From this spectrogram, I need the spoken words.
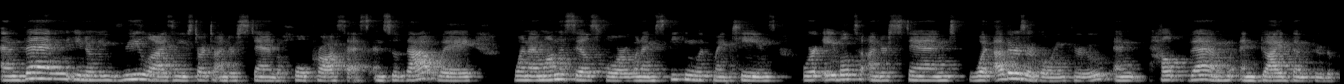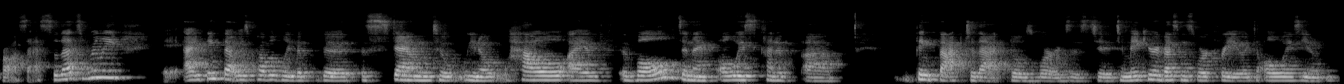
And then, you know, you realize and you start to understand the whole process. And so that way, when I'm on the sales floor, when I'm speaking with my teams, we're able to understand what others are going through and help them and guide them through the process. So that's really I think that was probably the, the, the stem to you know how I've evolved, and I've always kind of uh, think back to that those words is to to make your investments work for you and to always you know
